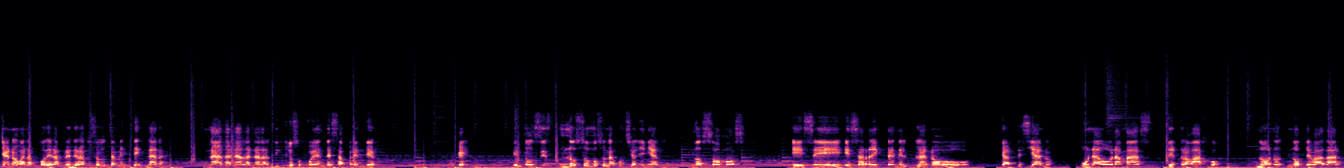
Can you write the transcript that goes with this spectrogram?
ya no van a poder aprender absolutamente nada. Nada, nada, nada. Incluso pueden desaprender. Entonces, no somos una función lineal. No somos esa recta en el plano cartesiano. Una hora más de trabajo no, no, te va a dar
